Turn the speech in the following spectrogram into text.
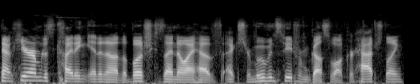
Now here I'm just kiting in and out of the bush because I know I have extra movement speed from Gustwalker Hatchling.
